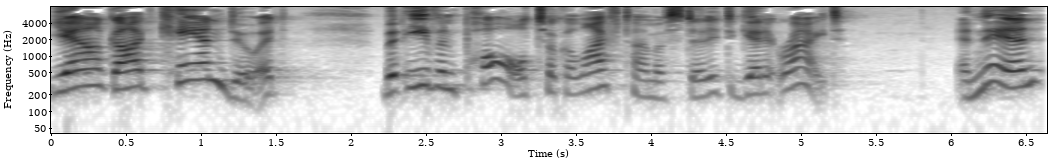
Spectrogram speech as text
Yeah, God can do it, but even Paul took a lifetime of study to get it right. And then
